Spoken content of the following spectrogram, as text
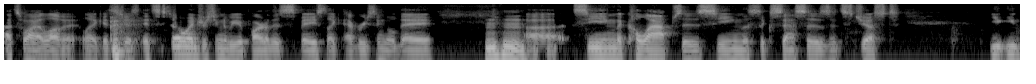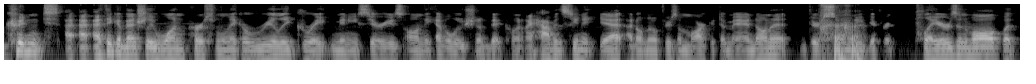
that's why I love it. Like it's just it's so interesting to be a part of this space like every single day. Mhm. Uh, seeing the collapses, seeing the successes. It's just you, you couldn't I, I think eventually one person will make a really great mini series on the evolution of bitcoin i haven't seen it yet i don't know if there's a market demand on it there's so many different players involved but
